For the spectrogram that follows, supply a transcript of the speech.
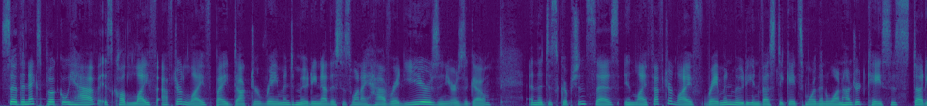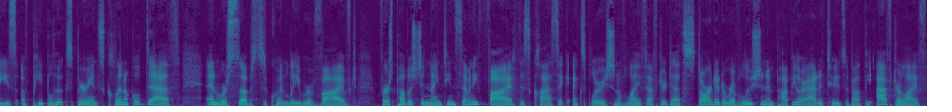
So the next book we have is called Life After Life by Dr. Raymond Moody. Now, this is one I have read years and years ago. And the description says In Life After Life, Raymond Moody investigates more than 100 cases, studies of people who experienced clinical death and were subsequently revived. First published in 1975, this classic exploration of life after death started a revolution in popular attitudes about the afterlife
